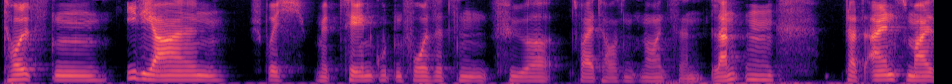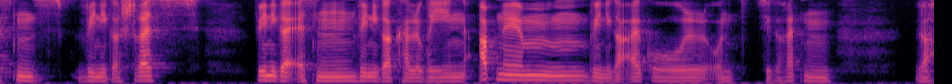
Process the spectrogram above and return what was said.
tollsten, idealen sprich mit zehn guten Vorsätzen für 2019 landen. Platz eins meistens weniger Stress, weniger Essen, weniger Kalorien abnehmen, weniger Alkohol und Zigaretten, ja,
